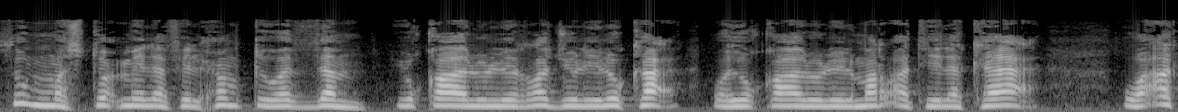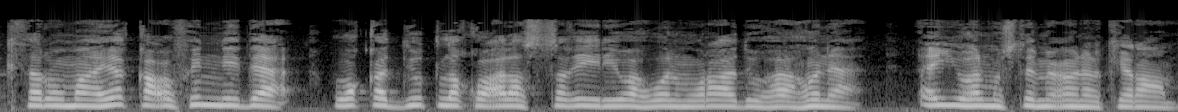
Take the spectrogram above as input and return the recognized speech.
ثم استعمل في الحمق والذم. يقال للرجل لكع ويقال للمرأة لكاع وأكثر ما يقع في النداء وقد يطلق على الصغير وهو المراد ها هنا. أيها المستمعون الكرام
